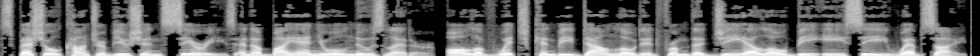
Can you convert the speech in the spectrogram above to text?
special contributions series and a biannual newsletter, all of which can be downloaded from the GLOBEC website.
